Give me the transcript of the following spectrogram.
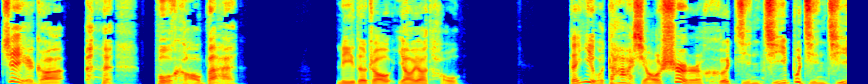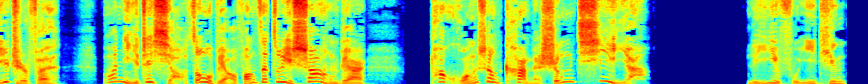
这个不好办。李德昭摇摇头，得有大小事和紧急不紧急之分。把你这小奏表放在最上边，怕皇上看了生气呀。李义府一听，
